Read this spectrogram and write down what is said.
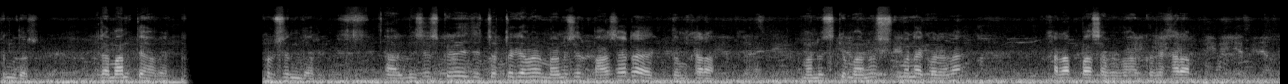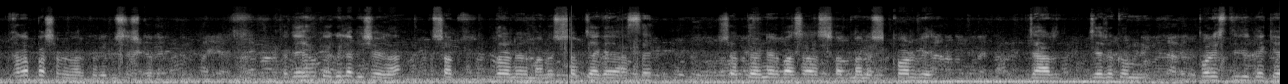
সুন্দর। এটা মানতে হবে। খুব সুন্দর। আর বিশেষ করে যে চট্টগ্রামের মানুষের ভাষাটা একদম খারাপ। মানুষকে মানুষ মনে করে না, খারাপ ভাষা ব্যবহার করে, খারাপ খারাপ ভাষা ব্যবহার করে বিশেষ করে। তো যাই হোক, এগুলো বিষয় না। সব ধরনের মানুষ সব জায়গায় আছে, সব ধরনের ভাষা সব মানুষ করবে। যার যেরকম পরিস্থিতি থেকে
